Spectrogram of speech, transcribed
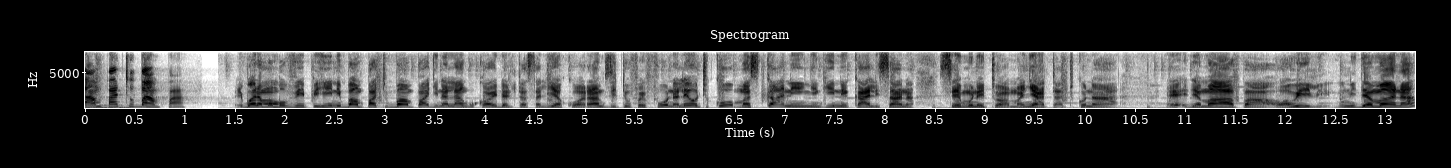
bampa to bampa. E bwana, mambo vipi? Hii ni bumper to bumper. Jina langu kawaida litasalia kwa Ramzi 254 na leo tuko maskani nyingine kali sana, sehemu inaitwa Manyata. Tuko na eh, jamaa hapa wawili, ni jamaa na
